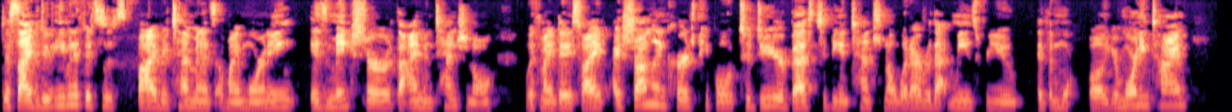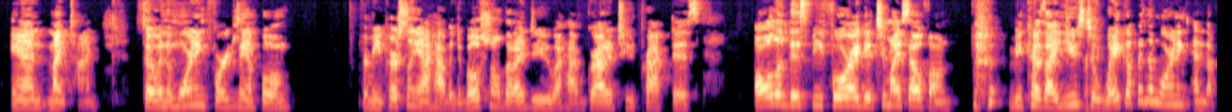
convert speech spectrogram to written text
decide to do, even if it's just five to ten minutes of my morning, is make sure that I'm intentional with my day. So I, I strongly encourage people to do your best to be intentional, whatever that means for you at the well, your morning time and nighttime. So in the morning, for example, for me personally, I have a devotional that I do, I have gratitude practice, all of this before I get to my cell phone because I used right. to wake up in the morning and the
